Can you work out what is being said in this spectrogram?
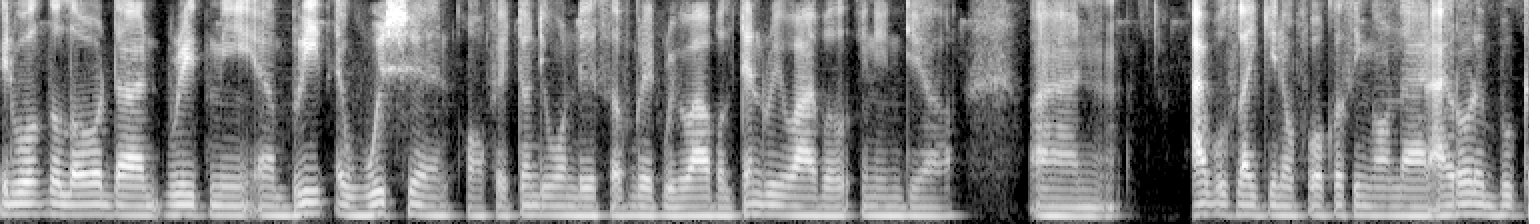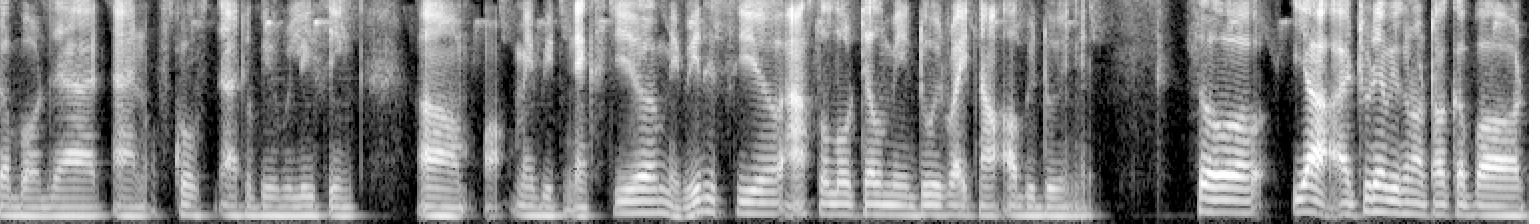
It was the Lord that breathed me, uh, breathed a vision of a 21 days of great revival, 10 revival in India, and I was like, you know, focusing on that. I wrote a book about that, and of course, that will be releasing um maybe next year, maybe this year. As the Lord tell me, do it right now, I'll be doing it. So yeah, uh, today we're gonna talk about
